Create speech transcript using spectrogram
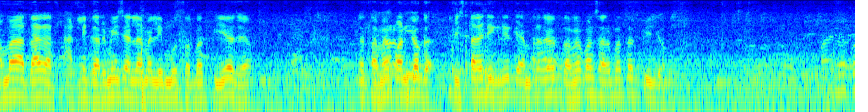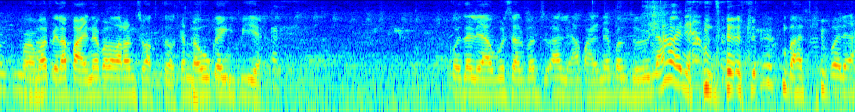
અમે અત્યારે આટલી ગરમી છે એટલે અમે લીંબુ શરબત પીએ છીએ. એટલે તમે પણ જો પિસ્તાલીસ ડિગ્રી ટેમ્પરેચર તમે પણ શરબત જ પીજો. પણ અમારે પેલા પાઇનેપલ વાળાનો શોખ થયો કે નવું કંઈક પીએ. કોઈ દે શરબત આ લે- પાઇનેપલ જોયું ના હોય ને આમ બાકી પડ્યા.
